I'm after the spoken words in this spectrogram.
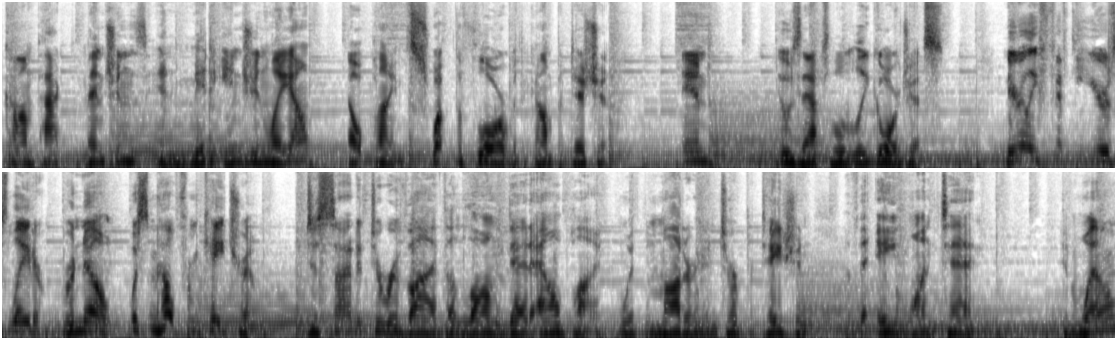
compact dimensions, and mid engine layout, Alpine swept the floor with the competition. And it was absolutely gorgeous. Nearly 50 years later, Renault, with some help from Caterham, decided to revive the long dead Alpine with the modern interpretation of the A110. And well,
